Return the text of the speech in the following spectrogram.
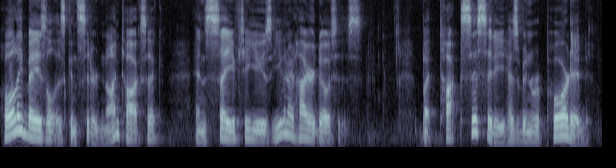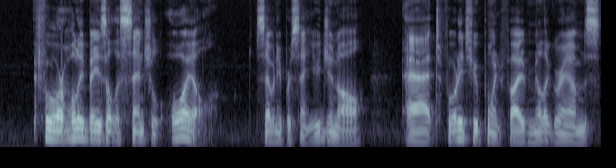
Holy basil is considered non-toxic and safe to use even at higher doses. But toxicity has been reported for holy basil essential oil, 70% eugenol, at 42.5 milligrams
